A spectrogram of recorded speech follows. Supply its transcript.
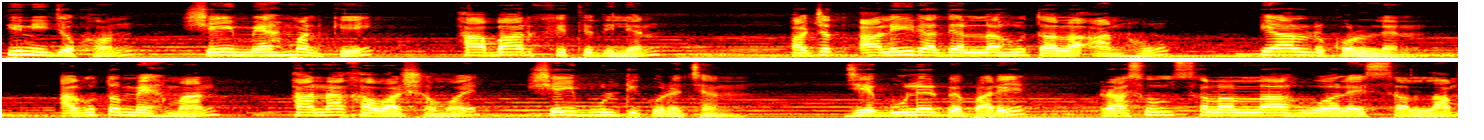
তিনি যখন সেই মেহমানকে খাবার খেতে দিলেন হজরত আলী রাদেয়াল্লাহু তালা আনহু খেয়াল করলেন, আগত মেহমান খানা খাওয়ার সময় সেই ভুলটি করেছেন। যে ভুলের ব্যাপারে রাসুল সাল্লাহু আলাইসাল্লাম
